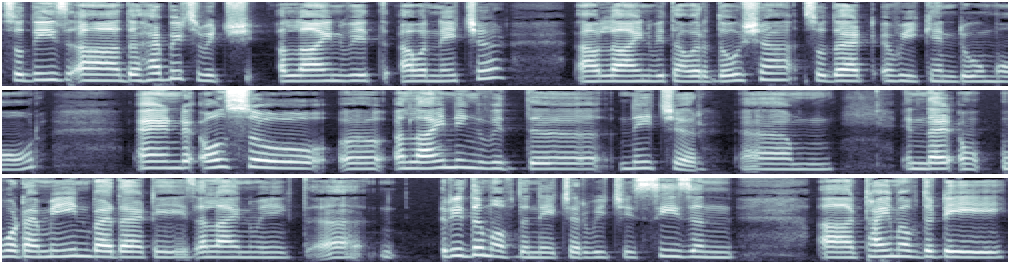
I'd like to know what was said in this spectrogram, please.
So these are the habits which align with our nature, align with our dosha, so that we can do more. And also uh, aligning with the nature. Um, in that, what I mean by that is align with uh, rhythm of the nature, which is season, uh, time of the day,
